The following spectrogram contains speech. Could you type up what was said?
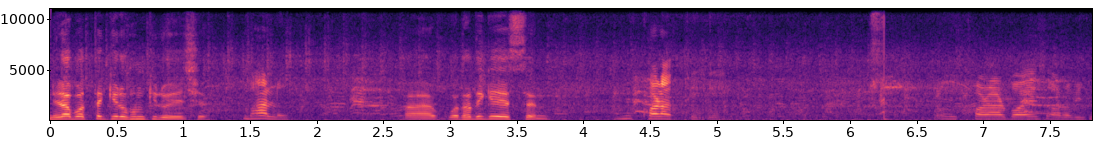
নিরাপত্তা কীরকম কি রয়েছে? ভালো। আহ, কোথা থেকে এসছেন? আমি খরার থেকে। ওই খরার বয়স অরবিন্দ।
